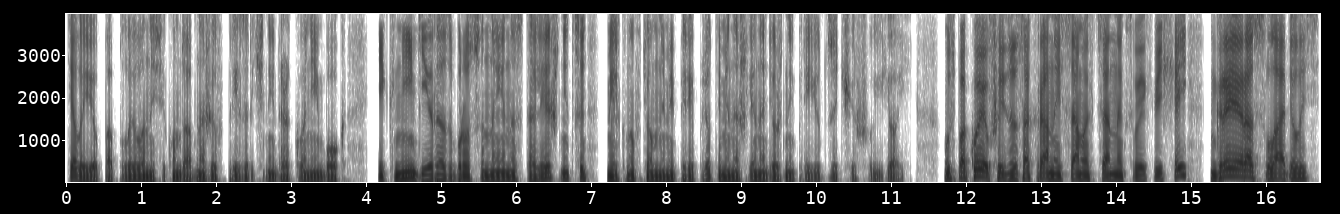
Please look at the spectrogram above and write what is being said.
тело ее поплыло, на секунду обнажив призрачный драконий бок, и книги, разбросанные на столешнице, мелькнув темными переплетами, нашли надежный приют за чешуей. Успокоившись за сохранность самых ценных своих вещей, Грея расслабилась.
